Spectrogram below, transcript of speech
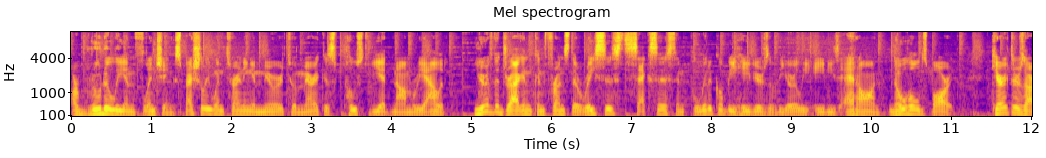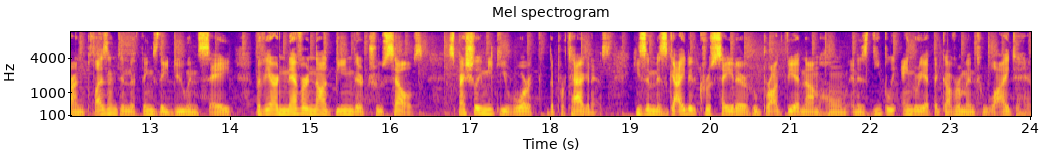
are brutally unflinching, especially when turning a mirror to America's post-Vietnam reality. Year of the Dragon confronts the racist, sexist, and political behaviors of the early 80s head-on, no holds barred. Characters are unpleasant in the things they do and say, but they are never not being their true selves, especially Mickey Rourke, the protagonist. He's a misguided crusader who brought Vietnam home and is deeply angry at the government who lied to him.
